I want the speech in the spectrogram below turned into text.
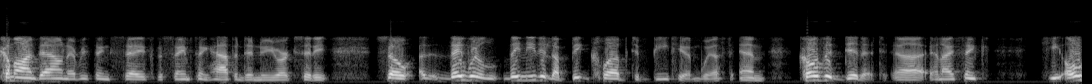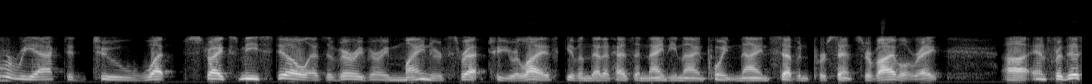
"Come on down, everything's safe." The same thing happened in New York City. So uh, they were they needed a big club to beat him with, and COVID did it. Uh, and I think he overreacted to what strikes me still as a very very minor threat to your life, given that it has a 99.97 percent survival rate. Uh, and for this,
